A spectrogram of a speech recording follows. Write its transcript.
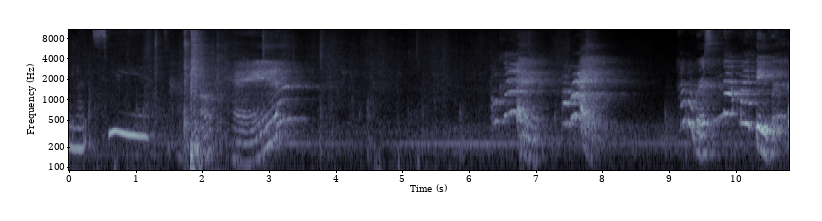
Let's see. Okay. Okay. All right. However, it's not my favorite.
